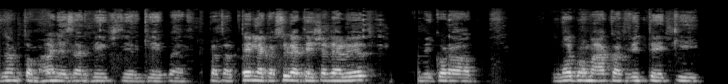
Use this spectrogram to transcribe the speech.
nem tudom hány ezer Bécs térképet. Tehát a, tényleg a születésed előtt, amikor a nagymamákat vitték ki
